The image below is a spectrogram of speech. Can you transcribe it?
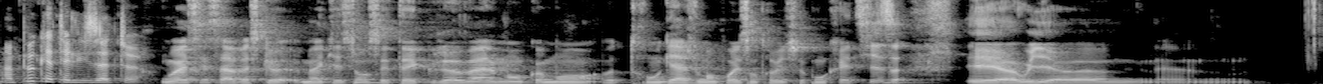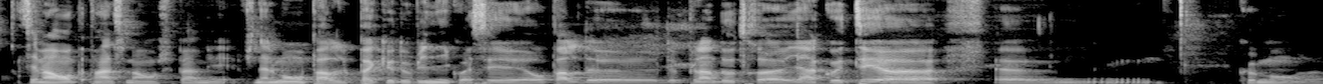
un peu catalyseur. Ouais, c'est ça, parce que ma question c'était globalement comment votre engagement pour les centres-villes se concrétise. Et euh, oui, euh, c'est marrant, enfin c'est marrant, je sais pas, mais finalement on parle pas que d'Aubigny, quoi. C'est, on parle de, de plein d'autres. Il y a un côté, comment,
